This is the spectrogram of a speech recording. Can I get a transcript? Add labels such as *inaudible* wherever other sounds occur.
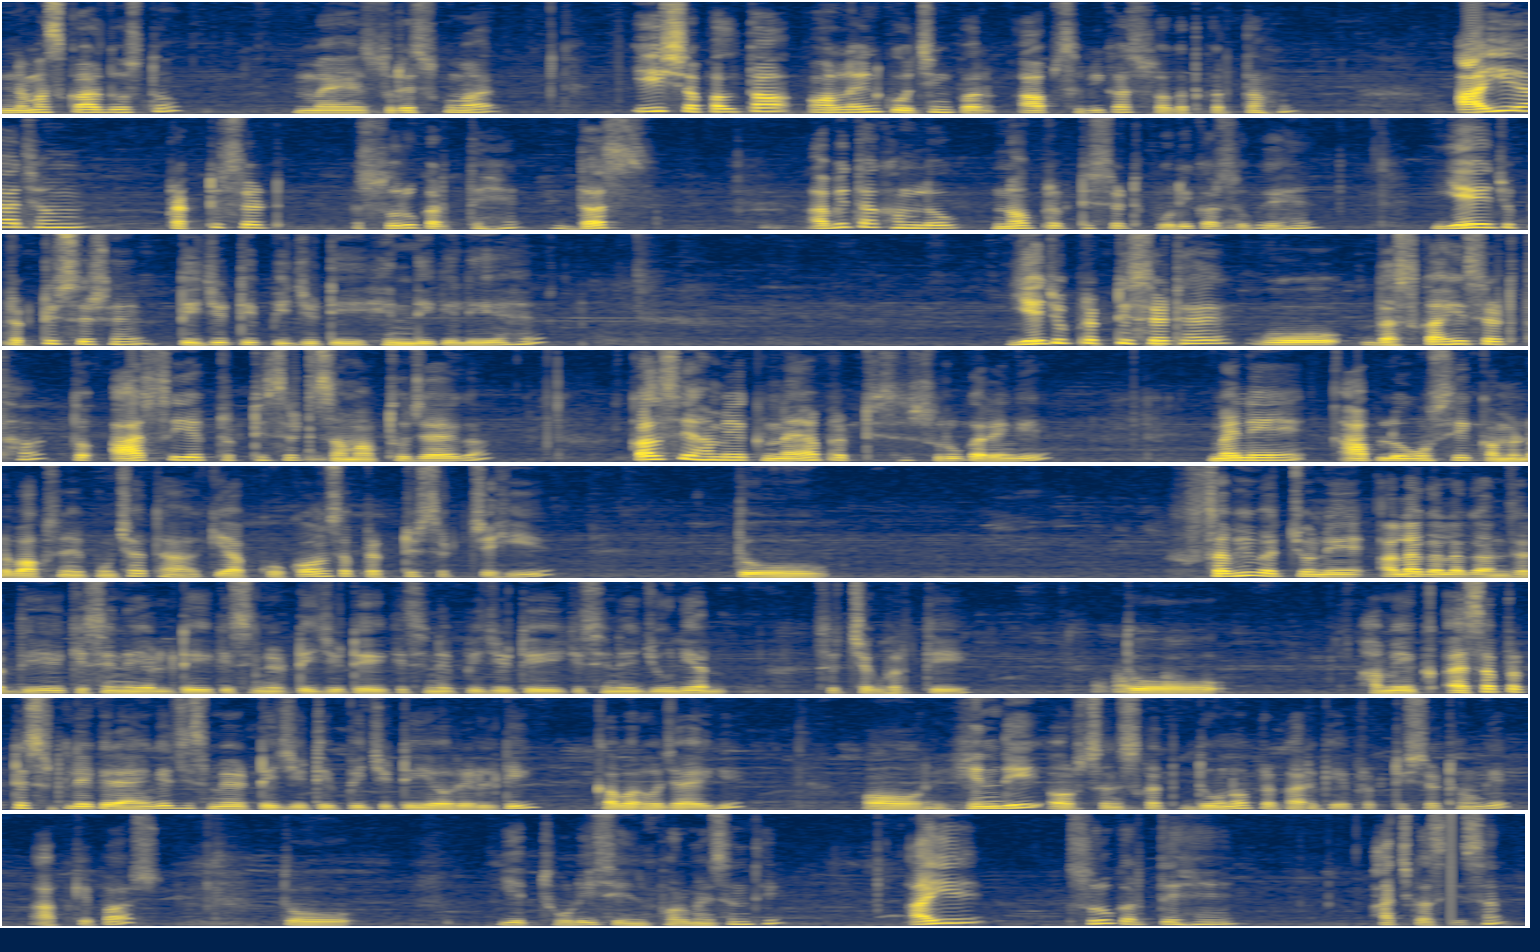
नमस्कार दोस्तों, मैं सुरेश कुमार। ई सफलता ऑनलाइन कोचिंग पर आप सभी का स्वागत करता हूँ। आइए आज हम प्रैक्टिस सेट शुरू करते हैं, दस। अभी तक हम लोग नौ प्रैक्टिस सेट पूरी कर चुके हैं। ये जो प्रैक्टिस सेट हैं, टीजीटी, पीजीटी, हिंदी के लिए हैं। ये जो प्रैक्टिस सेट है, वो दस का ही सेट था तो आज से ये प्रैक्टिस सेट समाप्त हो जाएगा। कल से हम एक नया प्रैक्टिस शुरू करेंगे। मैंने आप लोगों से कमेंट बॉक्स में पूछा था कि आपको कौन सा प्रैक्टिस सेट चाहिए? तो सभी बच्चों ने अलग अलग आंसर दिए। किसी ने एलटी किसी ने टीजीटी किसी ने पीजीटी किसी ने जूनियर शिक्षक भर्ती। तो हम एक ऐसा प्रैक्टिस सेट लेकर आएँगे जिसमें टीजीटी पीजीटी और एलटी कवर हो जाएगी और हिंदी और संस्कृत दोनों प्रकार के प्रैक्टिस सेट होंगे आपके पास। तो ये थोड़ी सी इन्फॉर्मेशन थी। आइए शुरू करते हैं आज का सेशन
